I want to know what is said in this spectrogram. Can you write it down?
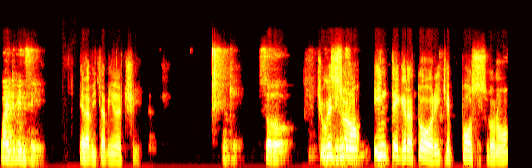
Vitamin C. e la vitamina C. Okay. So Cioè, questi sono integratori che possono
